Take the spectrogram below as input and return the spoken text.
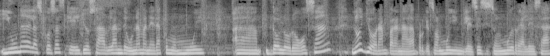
Y una de las cosas que ellos hablan de una manera como muy ah, dolorosa, no lloran para nada porque son muy ingleses y son muy realeza,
